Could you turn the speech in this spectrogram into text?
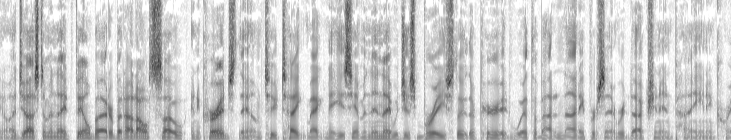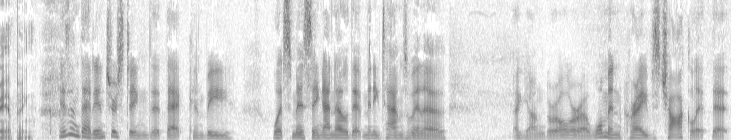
you know, adjust them and they'd feel better. But I'd also encourage them to take magnesium, and then they would just breeze through their period with about a 90% reduction in pain and cramping. Isn't that interesting that that can be what's missing? I know that many times when a a young girl or a woman craves chocolate, that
